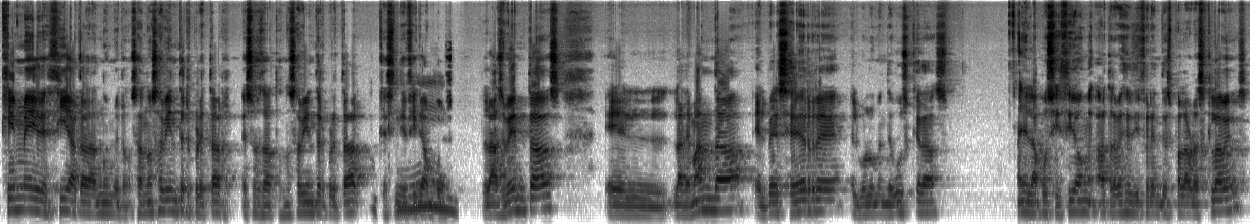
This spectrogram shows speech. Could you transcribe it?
qué me decía cada número, o sea, no sabía interpretar esos datos, no sabía interpretar qué significan pues, las ventas, la demanda, el BSR, el volumen de búsquedas en la posición a través de diferentes palabras claves,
